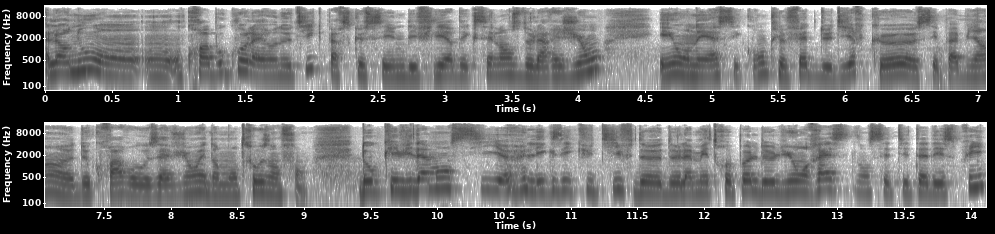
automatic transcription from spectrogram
Alors nous, on, croit beaucoup à l'aéronautique parce que c'est une des filières d'excellence de la région et on est assez contre le fait de dire que c'est pas bien de croire aux avions et d'en montrer aux enfants. Donc évidemment, si euh, l'exécutif de, la métropole de Lyon reste dans cet état d'esprit,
